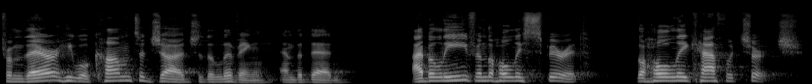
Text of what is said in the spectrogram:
From there he will come to judge the living and the dead. I believe in the Holy Spirit, the holy Catholic Church,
